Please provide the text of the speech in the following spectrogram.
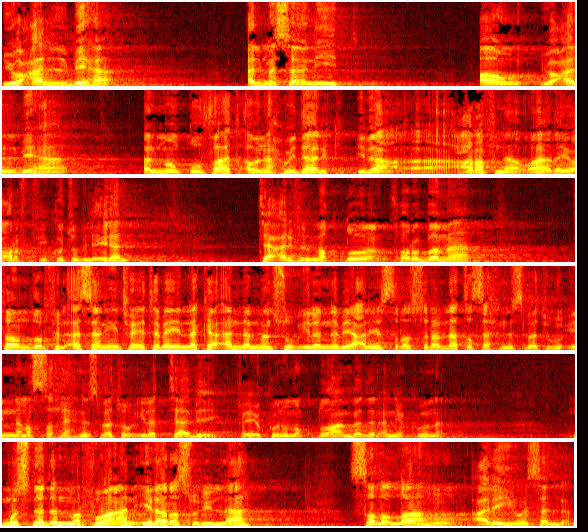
يعل بها المسانيد أو يعل بها الموقوفات أو نحو ذلك. إذا عرفنا وهذا يعرف في كتب العلل تعرف المقطوع فربما تنظر في الأسانيد فيتبين لك أن المنسوب إلى النبي عليه الصلاة والسلام لا تصح نسبته إنما الصحيح نسبته إلى التابعي فيكون مقطوعا بدل أن يكون مسندا مرفوعا إلى رسول الله صلى الله عليه وسلم.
